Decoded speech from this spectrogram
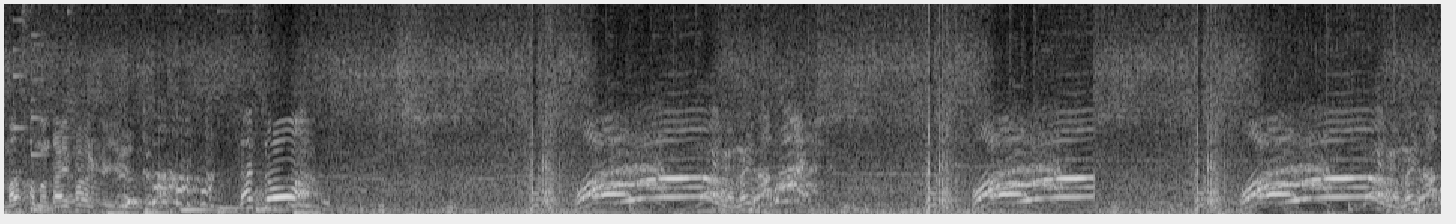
マストの大ファウルでいいやラストやばいやば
